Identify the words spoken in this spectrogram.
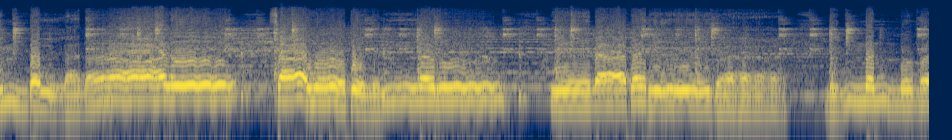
ಇಂದಲ್ಲ ನಾಳೆ ಸಾಯೋದು ಎಲ್ಲರೂ ಏನಾದರೀಗ ನಿನ್ನನ್ನು ಮ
